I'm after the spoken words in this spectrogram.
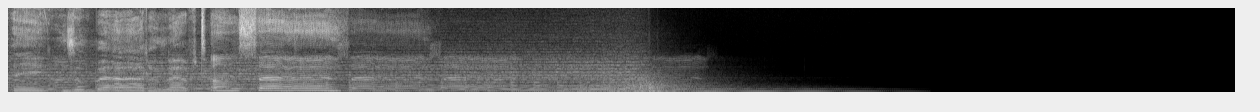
things are better left unsaid.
